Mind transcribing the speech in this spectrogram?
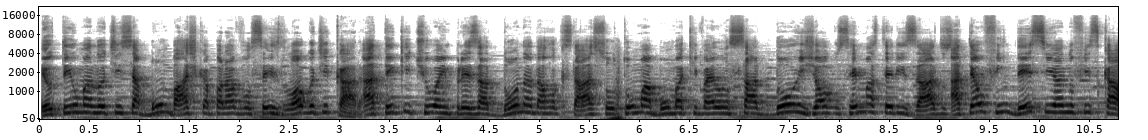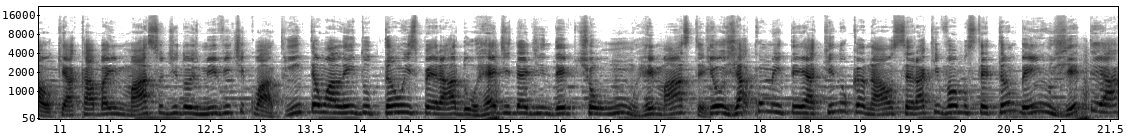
Eu tenho uma notícia bombástica para vocês logo de cara. A Take-Two, a empresa dona da Rockstar, soltou uma bomba que vai lançar dois jogos remasterizados até o fim desse ano fiscal, que acaba em março de 2024. Então, além do tão esperado Red Dead Redemption 1 Remaster, que eu já comentei aqui no canal, será que vamos ter também um GTA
